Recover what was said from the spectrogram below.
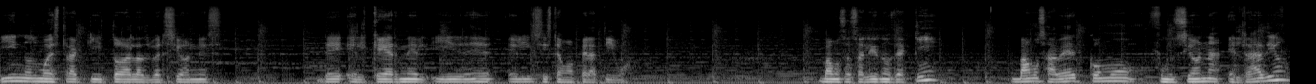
y nos muestra aquí todas las versiones del kernel y del sistema operativo. Vamos a salirnos de aquí vamos a ver cómo funciona el radio.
